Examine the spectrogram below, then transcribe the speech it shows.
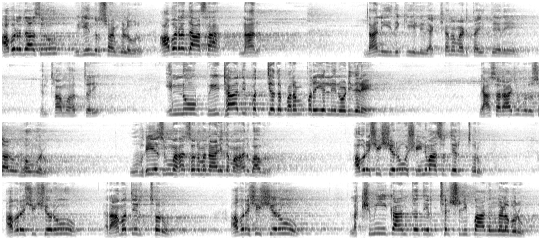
ಅವರ ದಾಸರು ವಿಜೇಂದ್ರ ಸ್ವಾಮಿಗಳವರು. ಅವರ ದಾಸ ನಾನು. ನಾನು ಇದಕ್ಕೆ ಇಲ್ಲಿ ವ್ಯಾಖ್ಯಾನ ಮಾಡ್ತಾ ಇದ್ದೇನೆ. ಎಂಥ ಮಹತ್ವರಿ. ಇನ್ನೂ ಪೀಠಾಧಿಪತ್ಯದ ಪರಂಪರೆಯಲ್ಲಿ ನೋಡಿದರೆ ವ್ಯಾಸರಾಜು ಗುರು ಸಾರ್ವಭೌಮರು, ಉಭಯ ಸಿಂಹಾಸನವನ್ನು ಆಳಿದ ಮಹಾನುಭಾವರು, ಅವರ ಶಿಷ್ಯರು ಶ್ರೀನಿವಾಸ ತೀರ್ಥರು ಅವರ ಶಿಷ್ಯರು ರಾಮತೀರ್ಥರು, ಅವರ ಶಿಷ್ಯರು ಲಕ್ಷ್ಮೀಕಾಂತ ತೀರ್ಥ ಶ್ರೀಪಾದಂಗಳವರು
